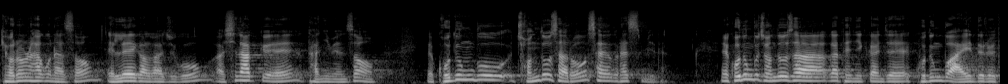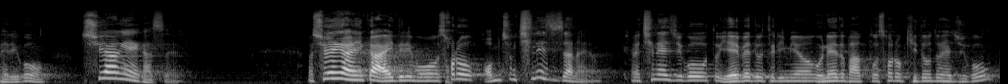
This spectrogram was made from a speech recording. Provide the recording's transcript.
결혼을 하고 나서 LA 가가지고 신학교에 다니면서 고등부 전도사로 사역을 했습니다. 고등부 전도사가 되니까 이제 고등부 아이들을 데리고 수양회에 갔어요. 수양회 가니까 아이들이 뭐 서로 엄청 친해지잖아요. 친해지고 또 예배도 드리며 은혜도 받고 서로 기도도 해주고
